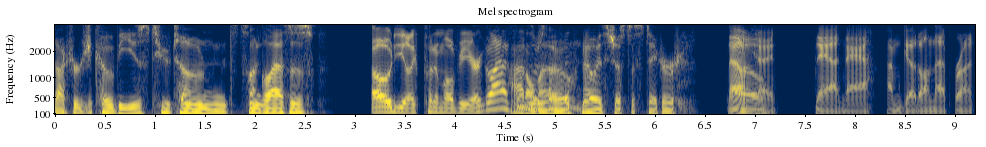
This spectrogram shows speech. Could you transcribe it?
Dr. Jacoby's two-tone sunglasses. oh, do you like put them over your glasses? I don't or know. Something? No, it's just a sticker. Oh. Okay. Nah, nah. I'm good on that front.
